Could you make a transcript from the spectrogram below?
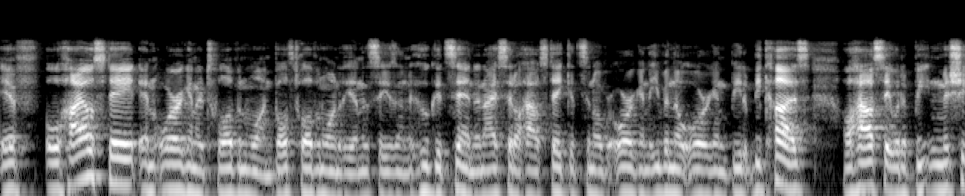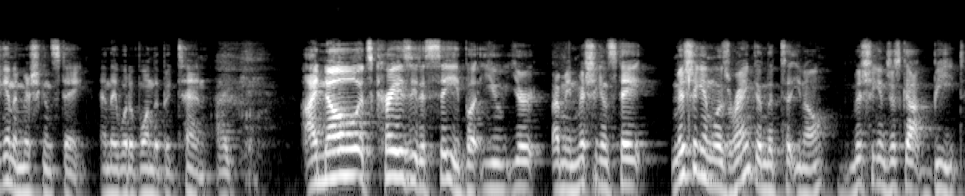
if Ohio State and Oregon are 12 and 1, both 12 and 1 at the end of the season, who gets in? And I said Ohio State gets in over Oregon, even though Oregon beat it because Ohio State would have beaten Michigan and Michigan State, and they would have won the Big Ten. I, I know it's crazy to see, but you, you're, I mean, Michigan State, Michigan was ranked in the, t- you know, Michigan just got beat.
